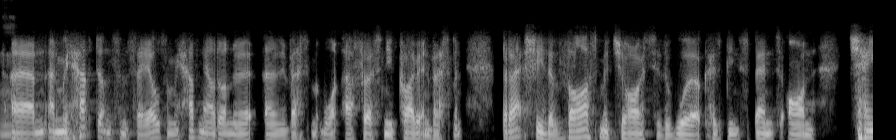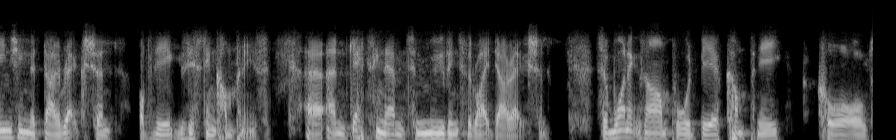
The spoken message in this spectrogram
Mm. Um, and we have done some sales and we have now done a, an investment, our first new private investment. But actually, the vast majority of the work has been spent on changing the direction of the existing companies uh, and getting them to move into the right direction. So, one example would be a company called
